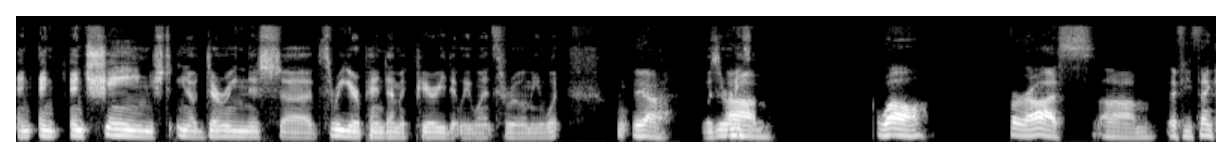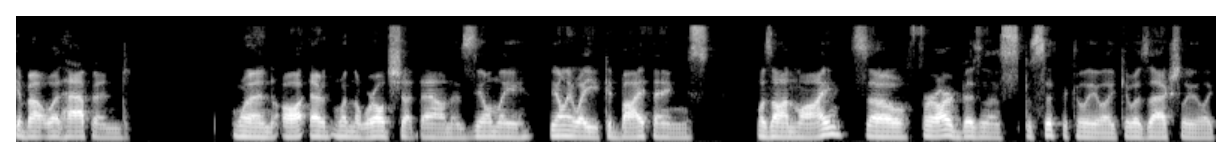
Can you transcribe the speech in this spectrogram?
and and and changed? You know, during this uh, three year pandemic period that we went through. I mean, what? Yeah. Was there anything? Um, well, for us, um, if you think about what happened when all, when the world shut down, is the only the only way you could buy things was online. So for our business specifically, like it was actually like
